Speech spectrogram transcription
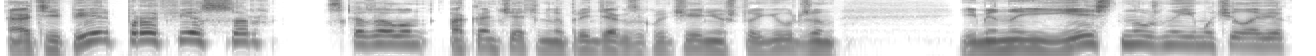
А теперь, профессор, — сказал он, окончательно придя к заключению, что Юджин именно и есть нужный ему человек,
